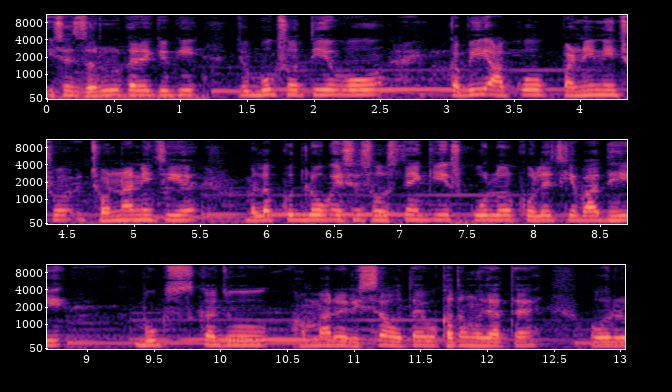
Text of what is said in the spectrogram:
इसे ज़रूर करें क्योंकि जो बुक्स होती है वो कभी आपको पढ़नी नहीं छो, छोड़ना नहीं चाहिए। मतलब कुछ लोग ऐसे सोचते हैं कि स्कूल और कॉलेज के बाद ही बुक्स का जो हमारा रिश्ता होता है वो ख़त्म हो जाता है और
